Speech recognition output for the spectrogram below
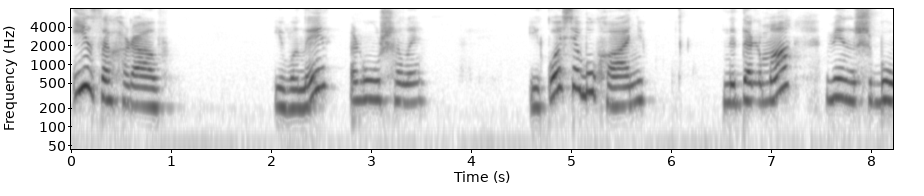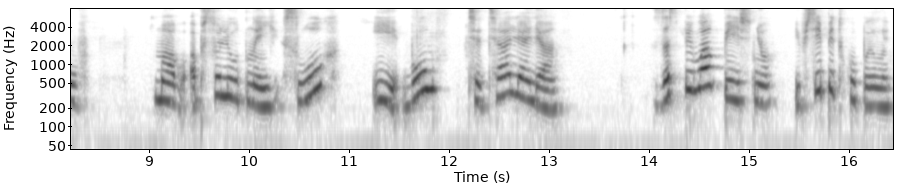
і заграв. І вони рушили. І Кося Бухань. Недарма він ж був, мав абсолютний слух і був цяця ля-ля. Заспівав пісню, і всі підхопили.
